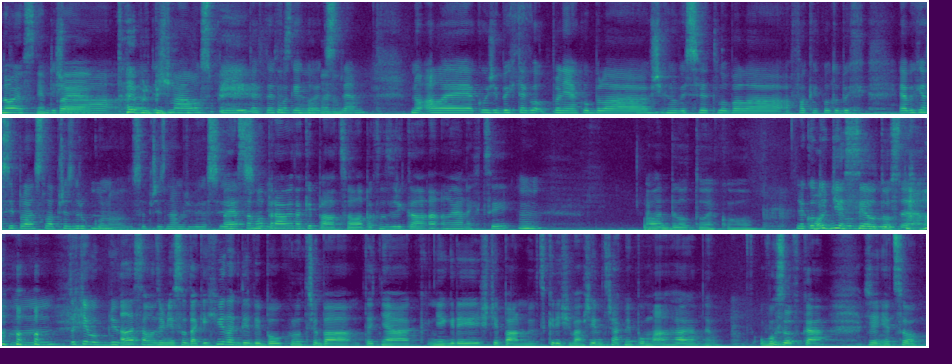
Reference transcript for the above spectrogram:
No jasně, Když, to je, má, to je blbý. když málo spí, tak to je To je fakt jako stejné, no. extrém. No ale jako, že bych takhle úplně jako byla, všechno vysvětlovala a fakt jako to bych, já bych asi plásla přes ruku, no, to se přiznám, že bych asi... A já jsem ho dělala. právě taky plácala, pak jsem si říkala, a, a já nechci, Mm. ale bylo to jako Jako Hodně tě sil to obdivuju teda. Mm, to tě obdivuju. Ale samozřejmě jsou taky chvíle, kdy vybouchnu, třeba teď nějak někdy Štěpán, mi vždycky, když vařím, třeba mi pomáhá, nebo v uvozovka, že něco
